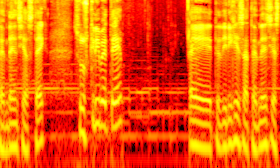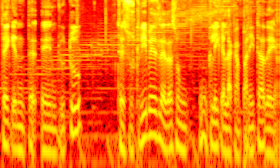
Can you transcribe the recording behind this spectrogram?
Tendencias Tech. Suscríbete eh, te diriges a Tendencias Tech en, YouTube, te suscribes, le das un, clic en la campanita de,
